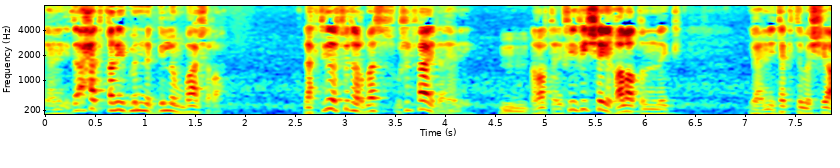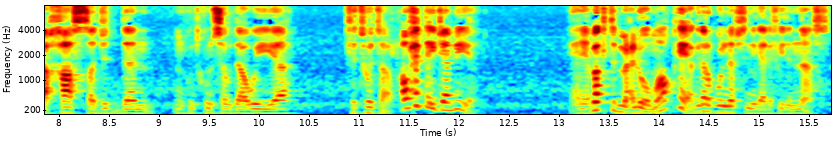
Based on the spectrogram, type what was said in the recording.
يعني إذا أحد قريب منك قل له مباشرة. لكن تقدر تويتر بس وش الفائده يعني؟ عرفت؟ يعني في في شيء غلط إنك يعني تكتب أشياء خاصة جدا ممكن تكون سوداوية في تويتر أو حتى إيجابية. يعني بكتب معلومة okay أقدر أقول نفسي إني قاعد أفيد الناس.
